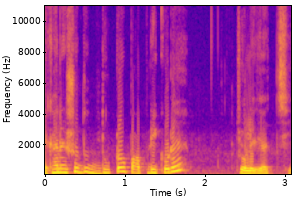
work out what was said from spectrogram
এখানে শুধু দুটো পাপড়ি করে চলে যাচ্ছি।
